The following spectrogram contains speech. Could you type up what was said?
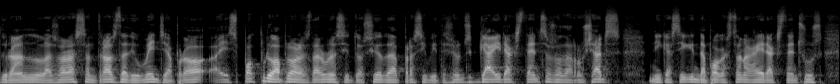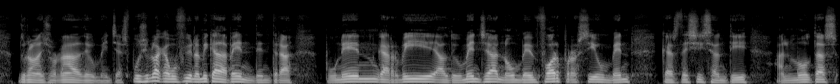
durant les hores centrals de diumenge, però és poc probable a hores d'ara una situació de precipitacions gaire extenses o de ruixats, ni que siguin de poca estona gaire extensos durant la jornada de diumenge. És possible que bufi una mica de vent d'entre Ponent, Garbí, el diumenge, no un vent fort, però sí un vent que es deixi sentir en moltes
